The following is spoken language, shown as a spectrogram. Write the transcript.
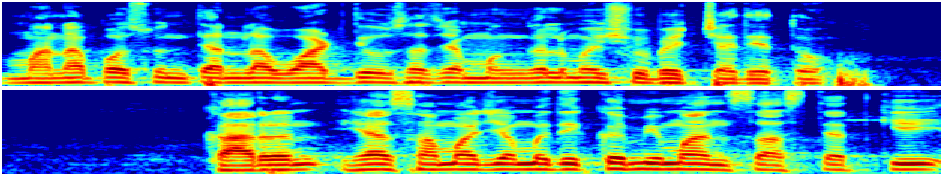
मनापासून त्यांना वाढदिवसाच्या मंगलमय शुभेच्छा देतो. कारण ह्या समाजामध्ये कमी माणसं असतात की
